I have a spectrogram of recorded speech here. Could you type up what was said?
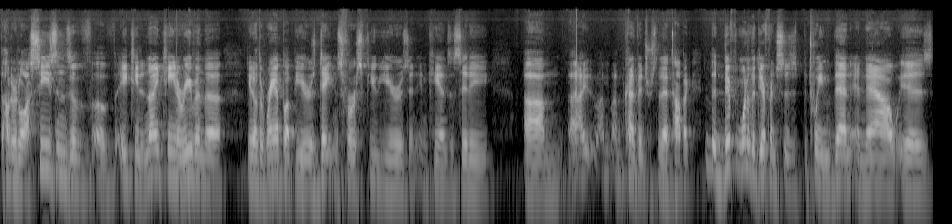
the hundred lost seasons of, of 18 and 19, or even the, you know, the ramp up years, Dayton's first few years in, in Kansas City. Um, I, I'm, I'm kind of interested in that topic. The diff- one of the differences between then and now is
